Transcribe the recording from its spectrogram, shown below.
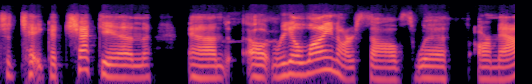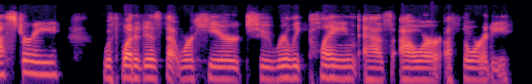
to take a check-in and uh, realign ourselves with our mastery, with what it is that we're here to really claim as our authority.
